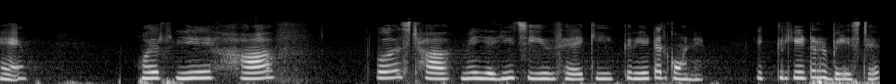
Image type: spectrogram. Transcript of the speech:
है। और ये हाफ़ फ़र्स्ट हाफ़ में यही चीज़ है कि क्रिएटर कौन है? एक क्रिएटर बेस्ड है।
